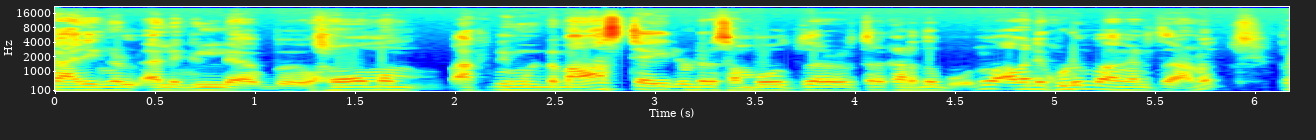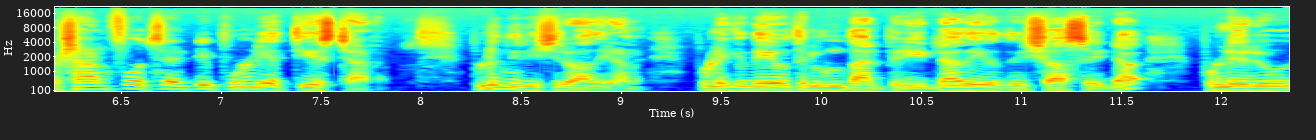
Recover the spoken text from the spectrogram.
കാര്യങ്ങൾ അല്ലെങ്കിൽ ഹോമം അഗ്നികുണ്ടം ആ സ്റ്റൈലുള്ള സംഭവത്തിൽ കടന്നു പോകുന്നു. അവന്റെ കുടുംബം അങ്ങനത്തെയാണ് പക്ഷെ അൺഫോർച്ചുനേറ്റ്ലി പുള്ളി അത്യസ്റ്റാണ് പുള്ളി നിരീശ്വരവാദിയാണ്. പുള്ളിക്ക് ദൈവത്തിലൊന്നും താല്പര്യമില്ല ദൈവത്തിൽ വിശ്വാസമില്ല. പുള്ളി ഒരു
